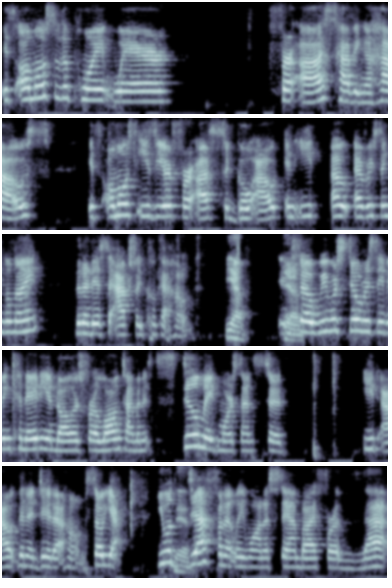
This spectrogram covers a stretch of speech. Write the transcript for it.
it's almost to the point where for us having a house it's almost easier for us to go out and eat out every single night than it is to actually cook at home Yeah. And Yeah. so we were still receiving canadian dollars for a long time and it still made more sense to eat out than it did at home so yeah you will Yeah. definitely want to stand by for that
